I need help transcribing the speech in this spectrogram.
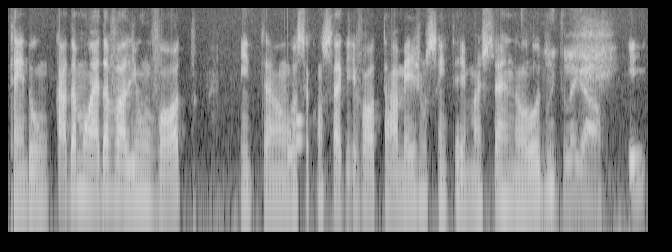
tendo um, cada moeda vale um voto, então você consegue votar mesmo sem ter masternode. Muito legal. E,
